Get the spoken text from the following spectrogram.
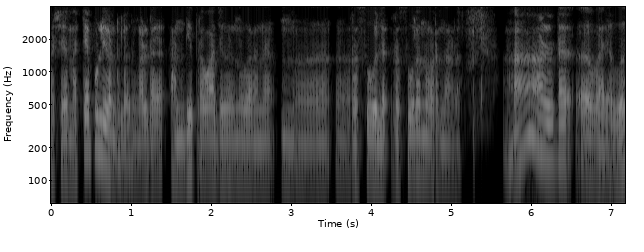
പക്ഷെ മറ്റേ പുള്ളി ഉണ്ടല്ലോ നിങ്ങളുടെ അന്ത്യപ്രവാചകൻ എന്ന് പറയുന്ന റസൂൽ റസൂൽ എന്ന് പറയുന്ന ആൾ. ആ ആളുടെ വരവ്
